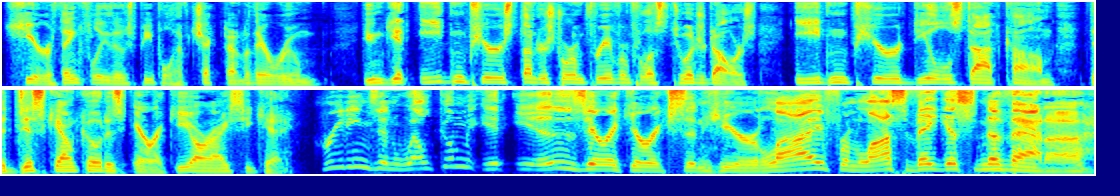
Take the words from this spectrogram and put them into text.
here. Thankfully, those people have checked out of their room. You can get Eden Pure's Thunderstorm, three of them for less than $200. EdenPureDeals.com. The discount code is Erick, E R I C K. Greetings and welcome. It is Erick Erickson here, live from Las Vegas, Nevada.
